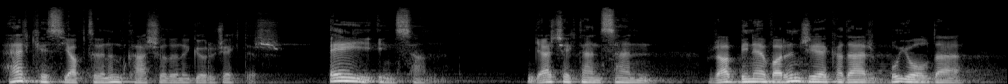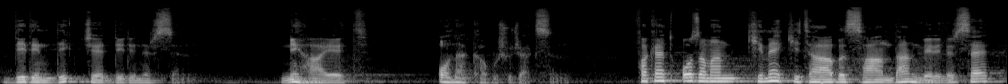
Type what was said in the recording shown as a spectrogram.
herkes yaptığının karşılığını görecektir. Ey insan! Gerçekten sen, Rabbine varıncaya kadar bu yolda didindikçe didinirsin. Nihayet ona kavuşacaksın. Fakat o zaman kime kitabı sağından verilirse,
